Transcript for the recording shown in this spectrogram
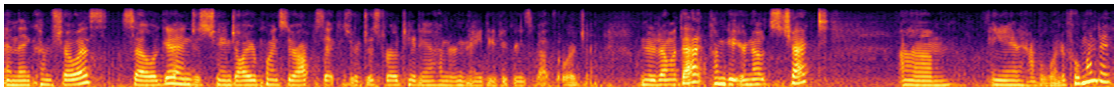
and then come show us. So again, just change all your points to your opposite because you're just rotating 180 degrees about the origin. When you're done with that, come get your notes checked um, and have a wonderful Monday.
